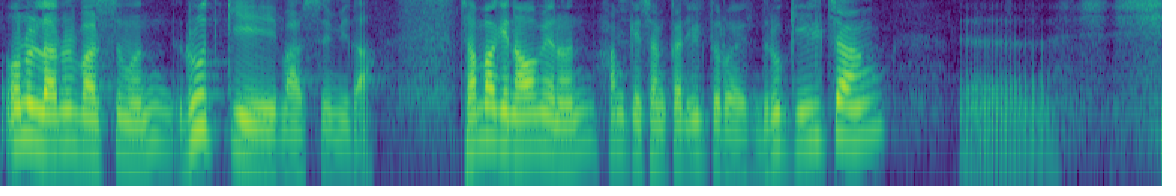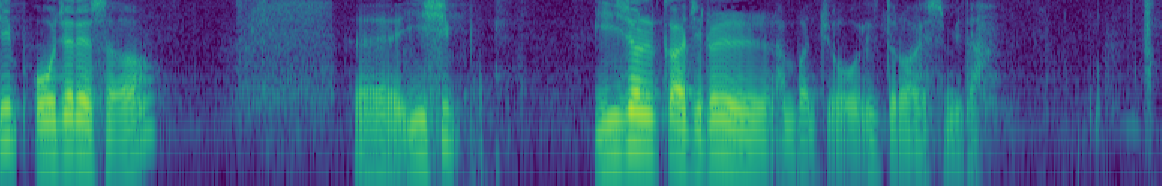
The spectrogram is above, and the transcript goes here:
오늘 나눌 말씀은 룻기 말씀입니다. 자막이 나오면은 함께 잠깐 읽도록 하겠습니다. 룻기 1장 15절에서 22절까지를 한번 쭉 읽도록 하겠습니다.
